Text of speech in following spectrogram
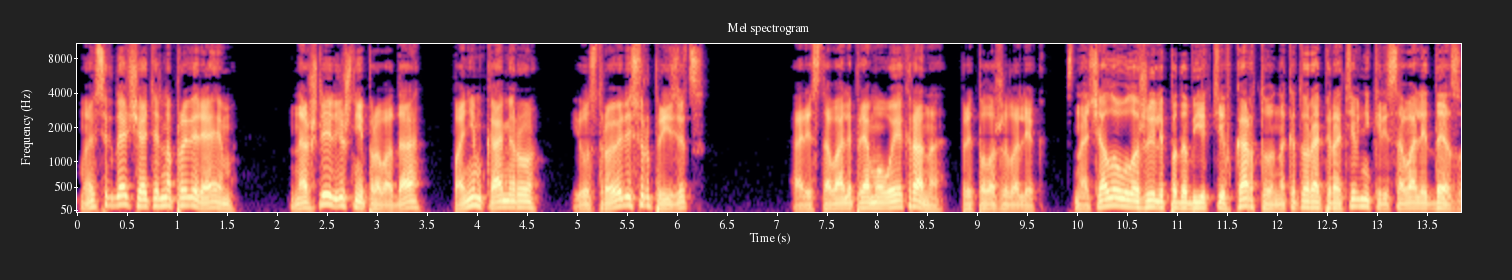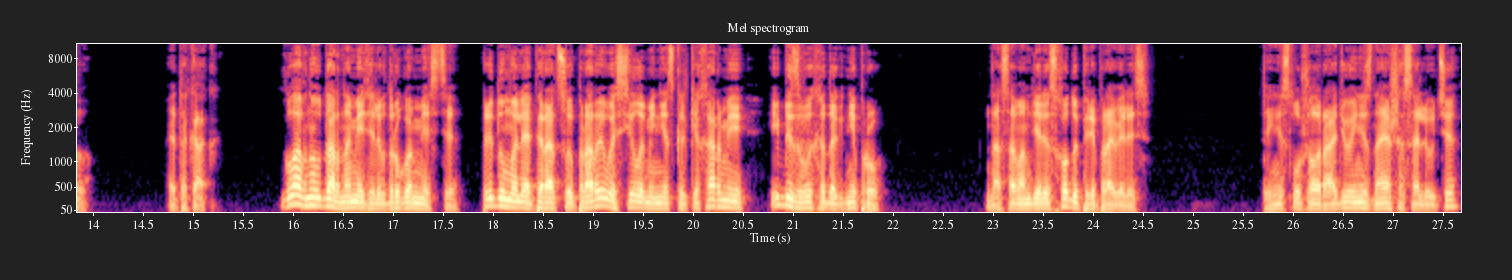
Мы всегда тщательно проверяем. Нашли лишние провода, по ним камеру и устроили сюрпризец. Арестовали прямо у экрана, предположил Олег. Сначала уложили под объектив карту, на которой оперативники рисовали Дезу. Это как? Главный удар наметили в другом месте. Придумали операцию прорыва силами нескольких армий и без выхода к Днепру. На самом деле сходу переправились. «Ты не слушал радио и не знаешь о салюте?»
